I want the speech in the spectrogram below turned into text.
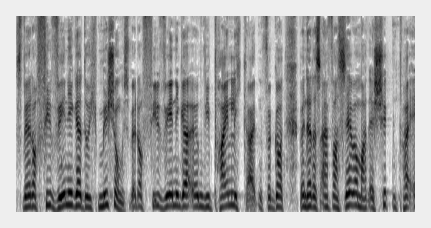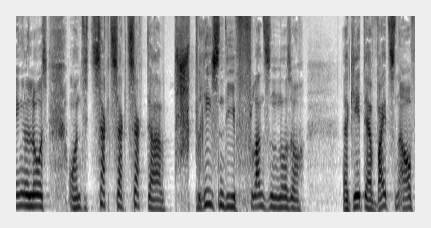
es wäre doch viel weniger Durchmischung, es wäre doch viel weniger irgendwie Peinlichkeiten für Gott, wenn er das einfach selber macht. Er schickt ein paar Engel los und zack, zack, zack, da sprießen die Pflanzen nur so. Da geht der Weizen auf.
